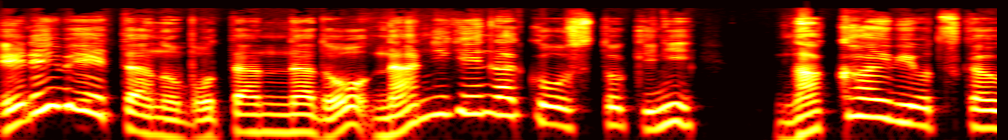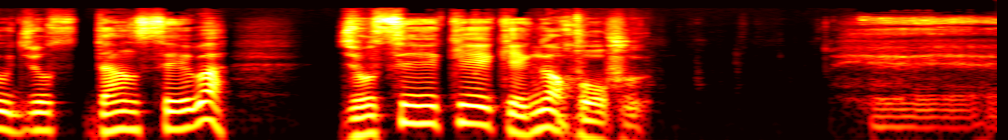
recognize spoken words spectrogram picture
エレベーターのボタンなどを何気なく押すときに中指を使う女男性は女性経験が豊富。へー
